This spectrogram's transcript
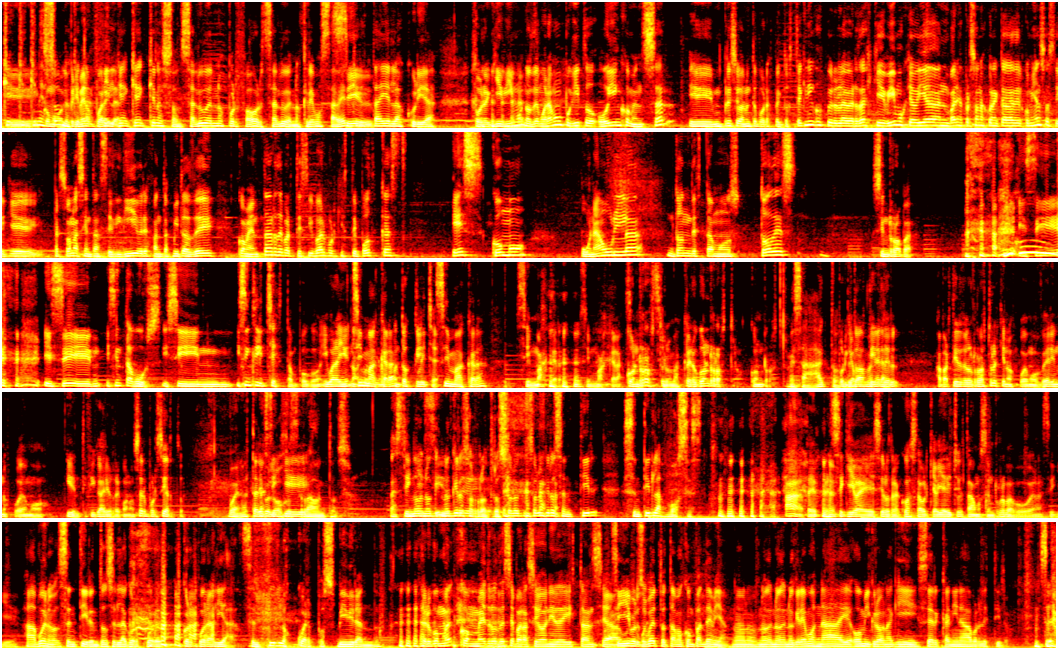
¿Qué- eh, ¿Quiénes como son los que están por ahí? fila. ¿Qué- qué- ¿Quiénes son? Salúdennos, por favor, salúdennos. Queremos saber Sí. quién está ahí en la oscuridad. Por aquí vimos, nos demoramos un poquito hoy en comenzar, eh, principalmente por aspectos técnicos, pero la verdad es que vimos que habían varias personas conectadas desde el comienzo, así que personas siéntanse libres, fantasmitas, de comentar, de participar, porque este podcast es como un aula donde estamos todos sin ropa. y, sin, y, sin, y sin tabús, y sin, y sin clichés tampoco. Igual hay, no, Sin igual hay máscara. unos cuantos clichés. Sin máscara. Sin máscara, sin máscara. Con rostro, máscara. pero con rostro, con rostro. Exacto. Porque a partir, del, a partir del rostro es que nos podemos ver y nos podemos identificar y reconocer, por cierto. Bueno, estaré con los ojos cerrados entonces. Así No, que no, sí, no quiero este- esos rostros, solo, solo quiero sentir, sentir las voces. Ah, pe- pensé que iba a decir otra cosa porque había dicho que estábamos en ropa, pues bueno, así que. Ah, bueno, sentir entonces la corpora- corporalidad, sentir los cuerpos vibrando. Pero con, me- con metros de separación y de distancia. sí, por supuesto, estamos con pandemia. No, no, no, no, queremos nada de Omicron aquí cerca ni nada por el estilo. Sí.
